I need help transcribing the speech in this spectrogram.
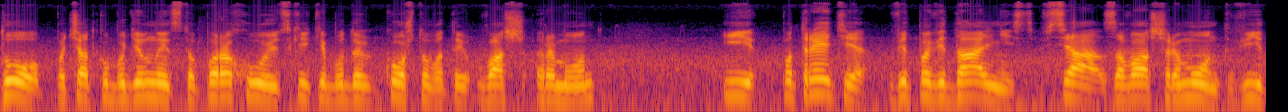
до початку будівництва порахують, скільки буде коштувати ваш ремонт. І по-третє, відповідальність вся за ваш ремонт від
